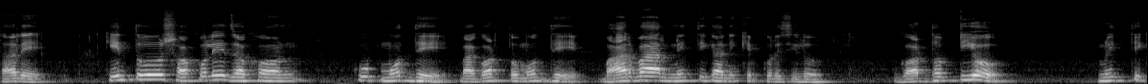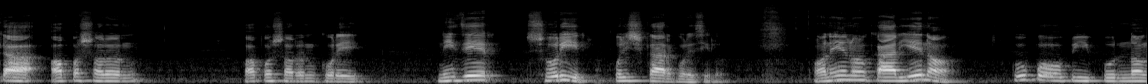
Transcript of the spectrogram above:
তাহলে কিন্তু সকলে যখন কূপ মধ্যে বা গর্ত মধ্যে বারবার মৃত্তিকা নিক্ষেপ করেছিল গর্ধবটিও মৃত্তিকা অপসরণ অপসরণ করে নিজের শরীর পরিষ্কার করেছিল। অনেন কার্যেন কূপপি পূর্ণং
